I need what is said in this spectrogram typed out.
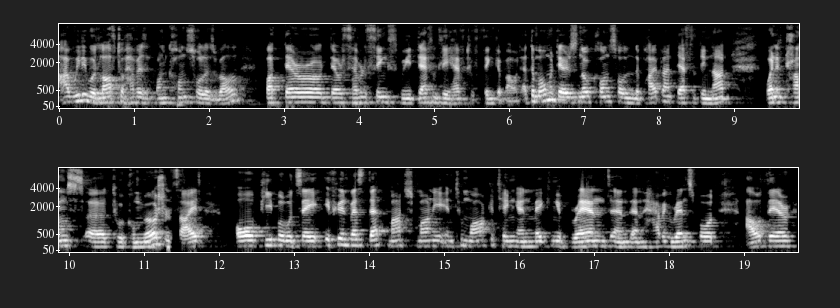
I really would love to have it on console as well but there are there are several things we definitely have to think about. At the moment, there is no console in the pipeline, definitely not. When it comes uh, to a commercial side, all people would say if you invest that much money into marketing and making a brand and, and having Rennsport out there,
